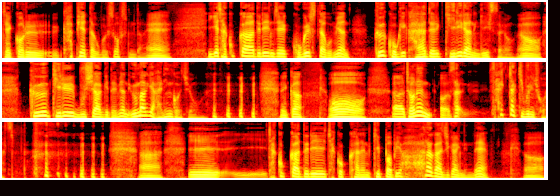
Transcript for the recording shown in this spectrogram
제 거를 카피했다고 볼 수 없습니다. 예. 이게 작곡가들이 이제 곡을 쓰다 보면 그 곡이 가야 될 길이라는 게 있어요. 어. 그 길을 무시하게 되면 음악이 아닌 거죠. 그러니까 어, 아, 저는 어, 사, 살짝 기분이 좋았습니다. 아, 이, 이 작곡가들이 작곡하는 기법이 여러 가지가 있는데 어,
